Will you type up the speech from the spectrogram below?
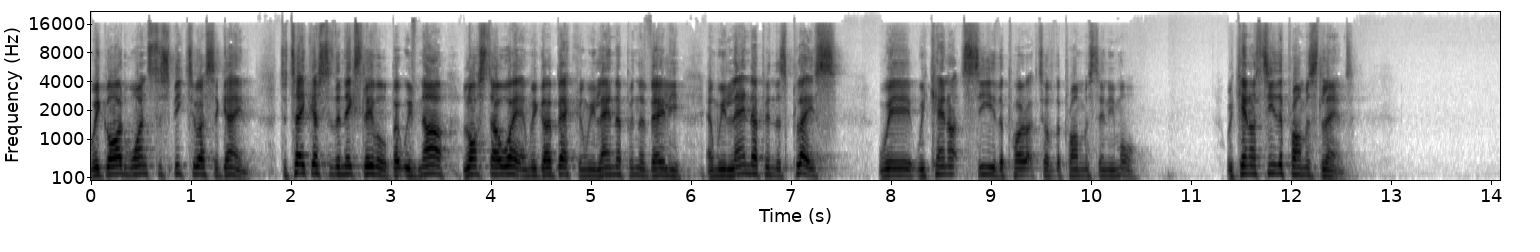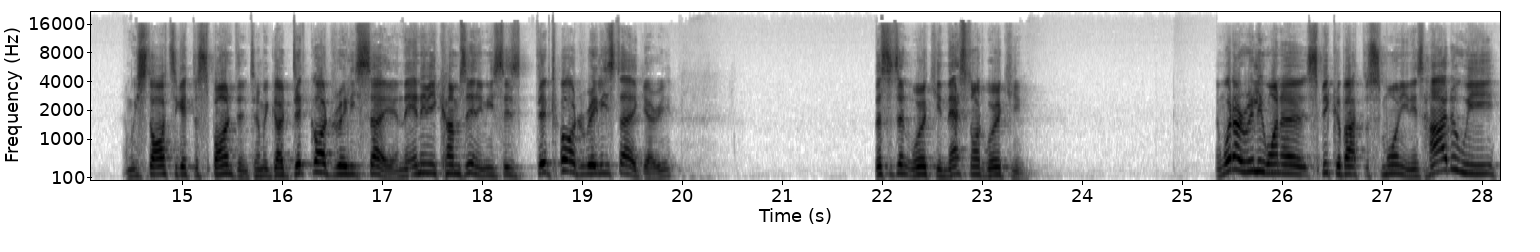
where God wants to speak to us again, to take us to the next level. But we've now lost our way and we go back and we land up in the valley and we land up in this place where we cannot see the product of the promise anymore. We cannot see the promised land. And we start to get despondent and we go, Did God really say? And the enemy comes in and he says, Did God really say, Gary? This isn't working. That's not working. And what I really want to speak about this morning is how do we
